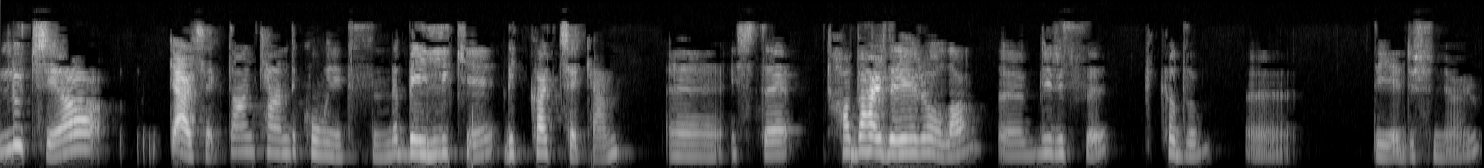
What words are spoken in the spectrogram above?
Lucia gerçekten kendi komünitesinde belli ki dikkat çeken, e, işte haber değeri olan e, birisi, bir kadın e, diye düşünüyorum.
